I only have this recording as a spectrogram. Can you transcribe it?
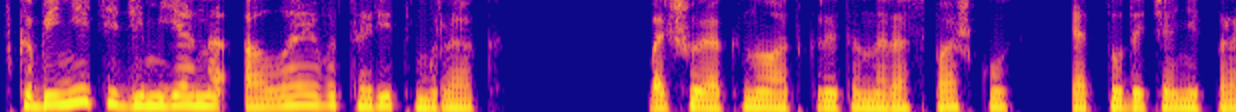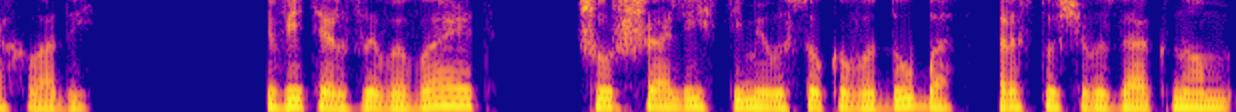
В кабинете Демьяна Алаева царит мрак. Большое окно открыто нараспашку, и оттуда тянет прохладой. Ветер завывает, шурша листьями высокого дуба, растущего за окном,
